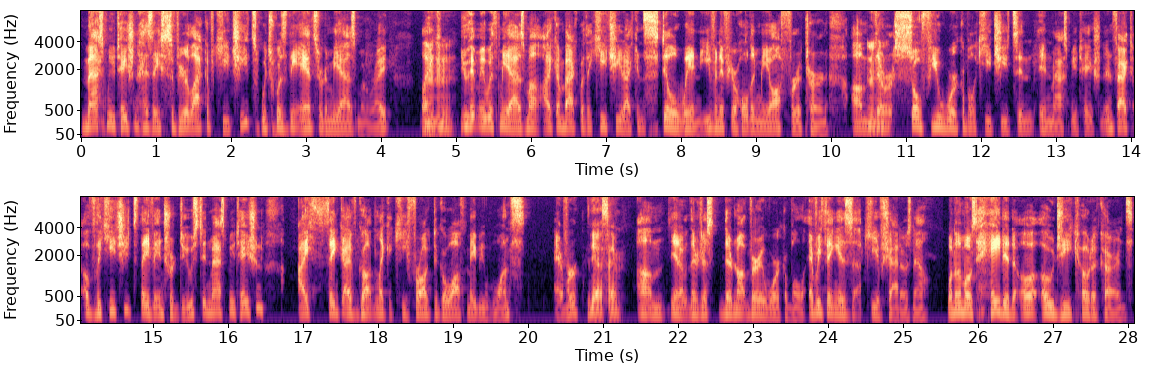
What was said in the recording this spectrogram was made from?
mass mutation has a severe lack of key cheats, which was the answer to miasma, right? Like mm-hmm. you hit me with miasma, I come back with a key cheat, I can still win, even if you're holding me off for a turn. Um, mm-hmm. There are so few workable key cheats in in mass mutation. In fact, of the key cheats they've introduced in mass mutation, I think I've gotten like a key frog to go off maybe once ever. Yeah, same. Um, you know, they're just they're not very workable. Everything is a key of shadows now. One of the most hated OG Coda cards.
